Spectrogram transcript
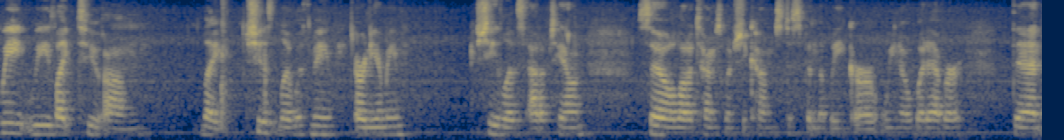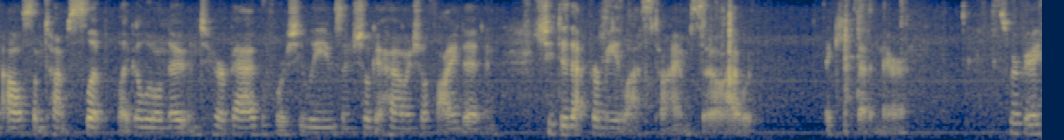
we, we like to, um, like, she doesn't live with me or near me. She lives out of town. So a lot of times when she comes to spend the week or, you know, whatever, then I'll sometimes slip like a little note into her bag before she leaves and she'll get home and she'll find it. And she did that for me last time, so I would, I keep that in there. We're very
